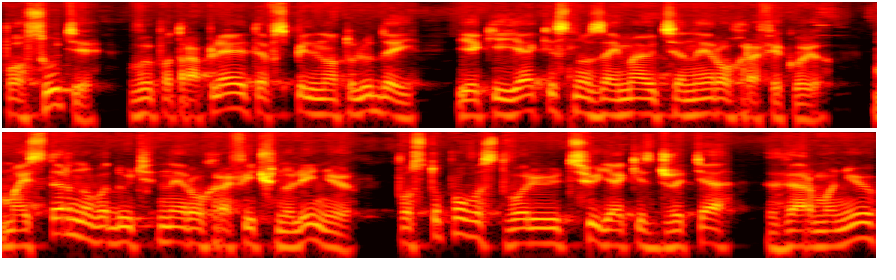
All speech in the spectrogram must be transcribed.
по суті, ви потрапляєте в спільноту людей, які якісно займаються нейрографікою, майстерно ведуть нейрографічну лінію, поступово створюють цю якість життя, гармонію,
